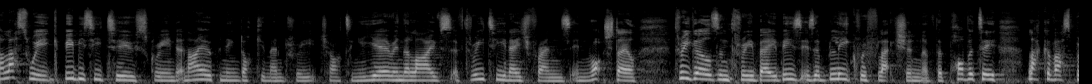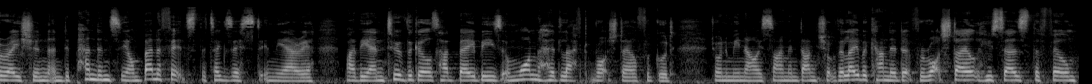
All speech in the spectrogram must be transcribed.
Now, last week, BBC Two screened an eye opening documentary charting a year in the lives of three teenage friends in Rochdale. Three girls and three babies is a bleak reflection of the poverty, lack of aspiration, and dependency on benefits that exist in the area. By the end, two of the girls had babies and one had left Rochdale for good. Joining me now is Simon Danczuk, the Labour candidate for Rochdale, who says the film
